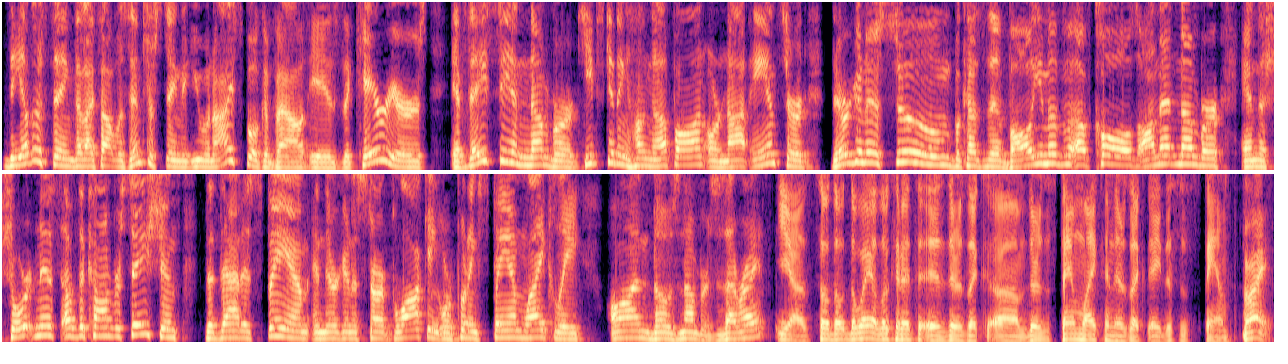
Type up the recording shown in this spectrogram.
The other thing that I thought was interesting that you and I spoke about is the carriers, if they see a number keeps getting hung up on or not answered, they're going to assume because the volume of, of calls on that number and the shortness of the conversations that that is spam and they're going to start blocking or putting spam likely on those numbers. Is that right? Yeah. So the, the way I look at it is there's like um, there's a spam likely and there's like hey this is spam. Right.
